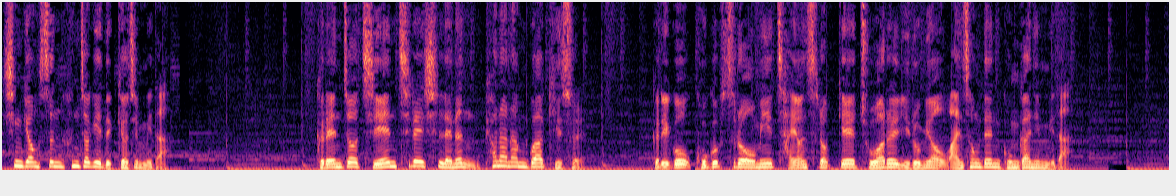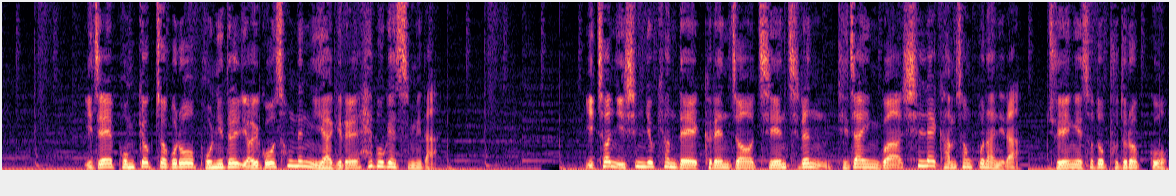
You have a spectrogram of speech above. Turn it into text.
신경 쓴 흔적이 느껴집니다. 그랜저 GN7의 실내는 편안함과 기술, 그리고 고급스러움이 자연스럽게 조화를 이루며 완성된 공간입니다. 이제 본격적으로 본이들 열고 성능 이야기를 해보겠습니다. 2026 현대 그랜저 GN7은 디자인과 실내 감성뿐 아니라 주행에서도 부드럽고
